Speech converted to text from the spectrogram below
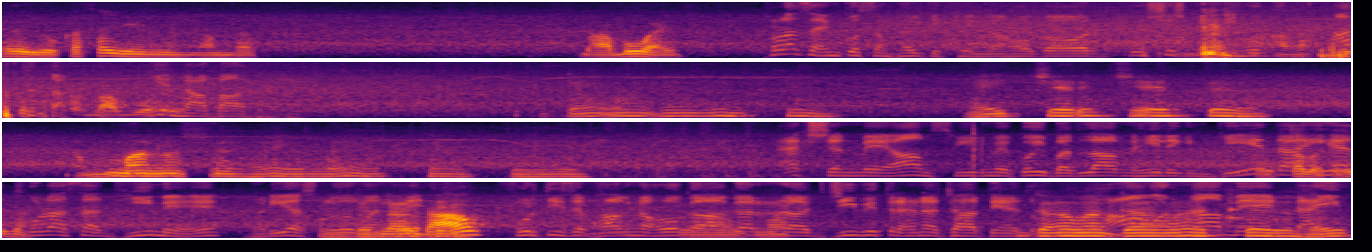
अरे यो कसा येईन आमदार बाबू आहे थोड़ा सा इनको संभल के खेलना होगा और कोशिश करनी होगी आला, अंत तक बाबू ये नाबाद रहे। चर्चेत माणूस राहिला त्यात. एक्शन में आम स्पीड में कोई बदलाव नहीं लेकिन गेंद आई है थोड़ा सा धीमे। बढ़िया स्लोअर बदलाव बन फुर्ती से भागना होगा अगर जीवित रहना चाहते हैं तो। गावा हाँ, में टाइम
